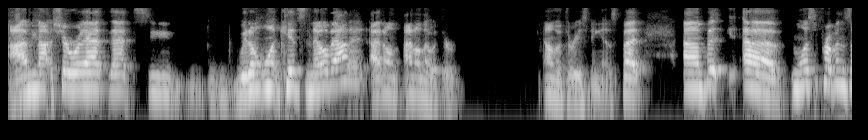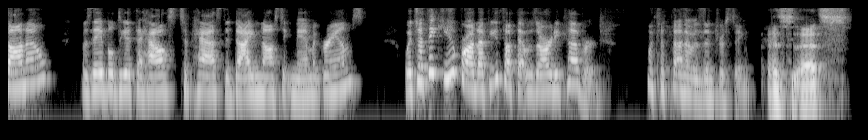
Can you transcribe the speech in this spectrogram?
I'm not sure where that, that's, we don't want kids to know about it. I don't, I don't know what their, I don't know what the reasoning is, but, um, but, uh, Melissa Provenzano was able to get the House to pass the diagnostic mammograms, which I think you brought up. You thought that was already covered, which I thought that was interesting. It's, that's,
